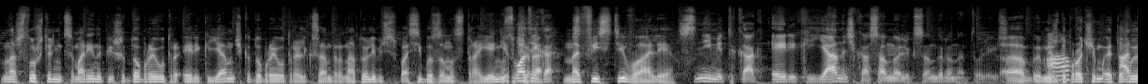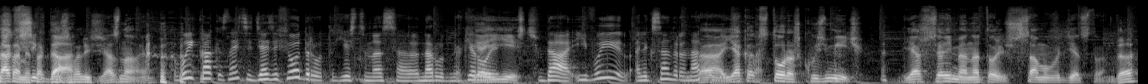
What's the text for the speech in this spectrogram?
Наша слушательница Марина пишет, доброе утро, Эрик Яночка, доброе утро, Александр Анатольевич, спасибо за настроение Ну, вчера на фестивале. С ними-то как Эрик Яночка, а со мной Александр Анатольевич. А, между А- прочим, это А вы так сами так всегда, назвались. я знаю. Вы как, знаете, дядя Федор, вот есть у нас э, народный Так я герой. и есть. Да, и вы, Александр Анатольевич. Да, я как сторож Кузьмич. Я же все время Анатольевич с самого детства. Да?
